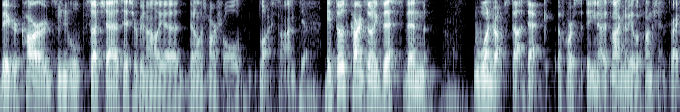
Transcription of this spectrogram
bigger cards, mm-hmm. l- such as History Benalia, Benalish Marshal, Loxodon. Yeah. If those cards don't exist, then one drops dot deck. Of course, uh, you know it's not going to be able to function. Right.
